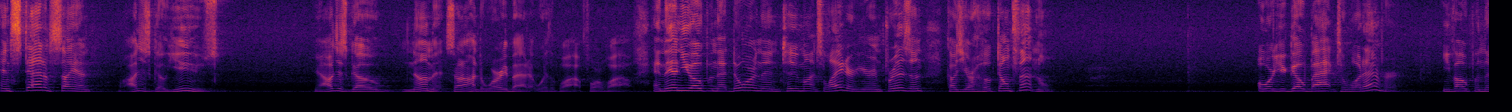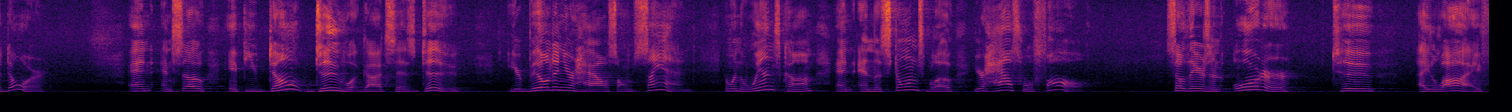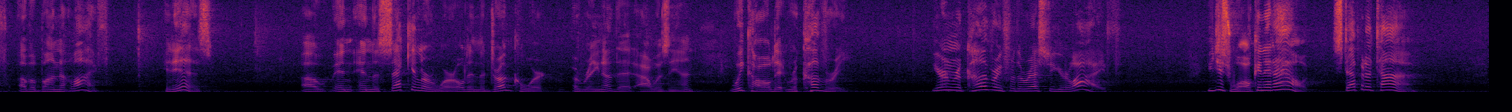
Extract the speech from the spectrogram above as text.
instead of saying, Well, I'll just go use, know, I'll just go numb it so I don't have to worry about it with a while, for a while. And then you open that door, and then two months later, you're in prison because you're hooked on fentanyl. Or you go back to whatever. You've opened the door. And, and so if you don't do what God says do, you're building your house on sand. And when the winds come and, and the storms blow, your house will fall. So there's an order to a life of abundant life. It is. Uh, in, in the secular world, in the drug court arena that I was in, we called it recovery. You're in recovery for the rest of your life. You're just walking it out, step at a time.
